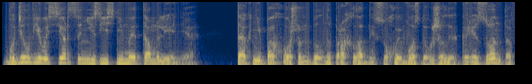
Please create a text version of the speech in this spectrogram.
будил в его сердце неизъяснимое томление. Так не похож он был на прохладный сухой воздух жилых горизонтов,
